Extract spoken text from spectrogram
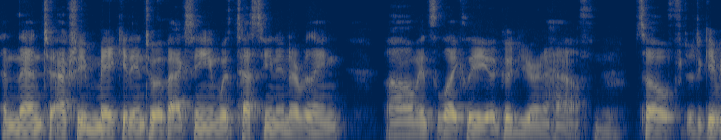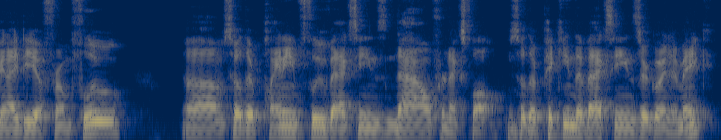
and then to actually make it into a vaccine with testing and everything. Um, it's likely a good year and a half. So, f- to give you an idea from flu, um, so they're planning flu vaccines now for next fall. So they're picking the vaccines they're going to make,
